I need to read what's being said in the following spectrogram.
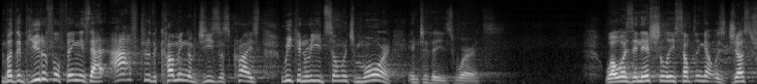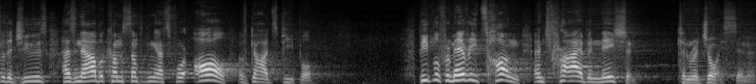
But the beautiful thing is that after the coming of Jesus Christ, we can read so much more into these words. What was initially something that was just for the Jews has now become something that's for all of God's people. People from every tongue and tribe and nation can rejoice in it.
